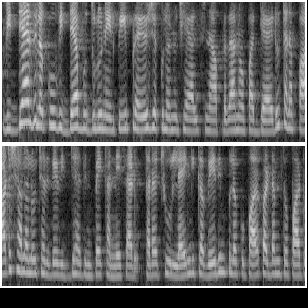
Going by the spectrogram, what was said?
విద్యార్థులకు విద్యాబుద్ధులు నేర్పి ప్రయోజకులను చేయాల్సిన ప్రధానోపాధ్యాయుడు తన పాఠశాలలో చదివే విద్యార్థినిపై కన్నేశాడు. తరచూ లైంగిక వేధింపులకు పాల్పడడంతో పాటు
